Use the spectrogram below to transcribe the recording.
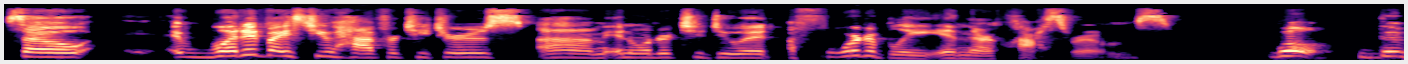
So eh, what advice do you have for teachers um, in order to do it affordably in their classrooms? Well the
